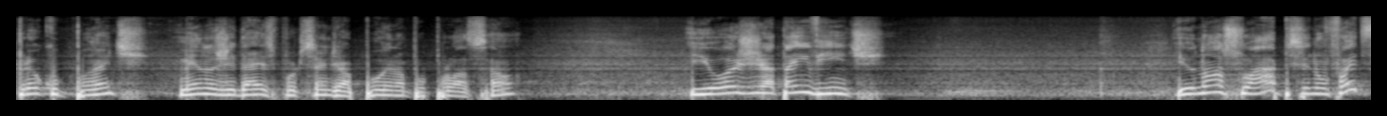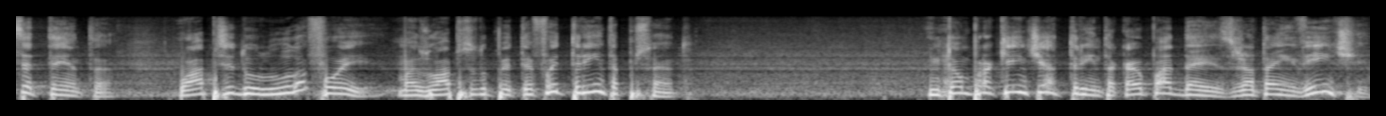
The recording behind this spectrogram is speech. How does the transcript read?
preocupante, menos de 10% de apoio na população, e hoje já está em 20%. E o nosso ápice não foi de 70%. O ápice do Lula foi, mas o ápice do PT foi 30%. Então, para quem tinha 30, caiu para 10, já está em 20,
